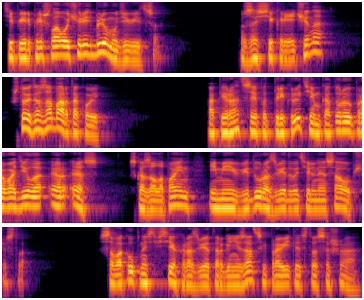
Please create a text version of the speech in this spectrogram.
Теперь пришла очередь Блюм удивиться. Засекречена? Что это за бар такой? Операция под прикрытием, которую проводила РС, сказала Пайн, имея в виду разведывательное сообщество. Совокупность всех разведорганизаций правительства США.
